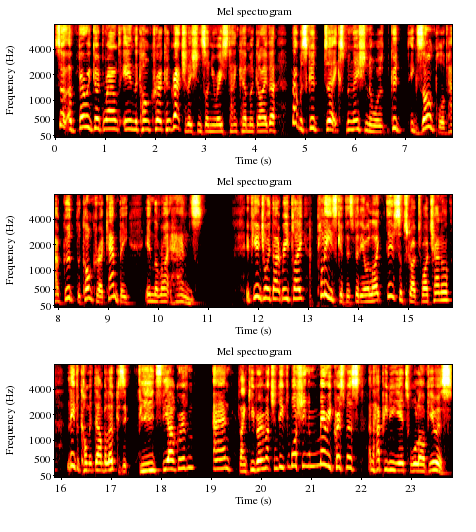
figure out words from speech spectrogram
So a very good round in the Conqueror. Congratulations on your ace tanker, MacGyver. That was a good uh, explanation or good example of how good the Conqueror can be in the right hands. If you enjoyed that replay, please give this video a like, do subscribe to our channel, leave a comment down below because it feeds the algorithm, and thank you very much indeed for watching, and Merry Christmas and Happy New Year to all our viewers.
